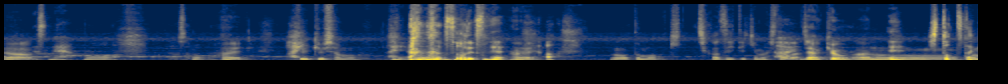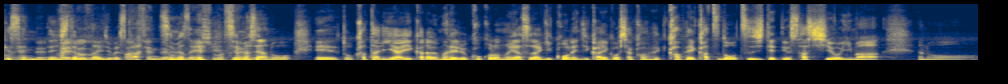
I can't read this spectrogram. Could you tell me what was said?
ー、ですね。もうそろあはい。はい。救急車も、はい。そうですね。はい。あ。音もき近づいてきましたが、じゃあ今日、あのえー一つだけ宣伝しても大丈夫ですか、どうぞ。あ宣伝すみません、す。すみません、あの、えっ、と、語り合いから生まれる心の安らぎ、高年寺介護者カフェカフェ活動を通じてっていう冊子を今、あの、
